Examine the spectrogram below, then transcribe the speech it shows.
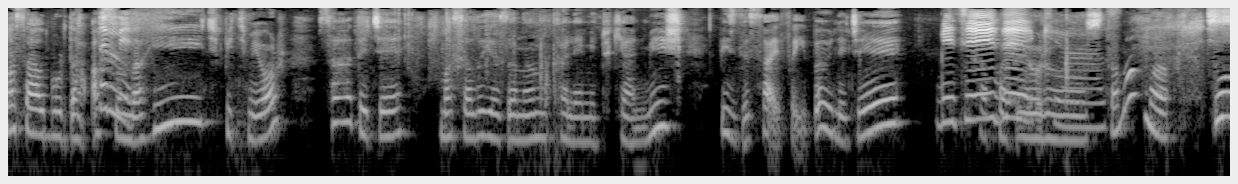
Masal burada aslında hiç bitmiyor. Sadece masalı yazanın kalemi tükenmiş. Biz de sayfayı böylece kapatıyoruz. Tamam mı? Bu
